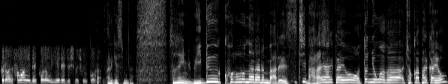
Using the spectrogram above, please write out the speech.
그런 상황이 될 거라고 이해를 해주시면 좋을 것 같습니다. 아, 알겠습니다. 선생님, with 코로나라는 말을 쓰지 말아야 할까요? 어떤 용어가 적합할까요?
